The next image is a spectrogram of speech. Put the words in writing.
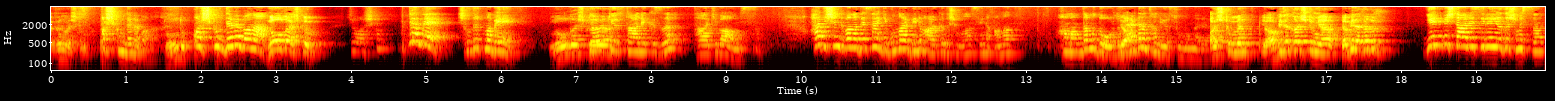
Efendim aşkım. Aşkım deme bana. Ne oldu? Aşkım deme bana. Ne oldu aşkım? Ya aşkım deme. Çıldırtma beni. Ne oldu aşkım ya? 400 tane kızı takibe almışsın. Hadi şimdi bana desen ki bunlar benim arkadaşım. Ulan seni anan hamamda mı doğurdu? Ya- Nereden tanıyorsun bunları? Aşkım ben... Ya bir dakika aşkım ya. Ya bir dakika dur. 70 tanesiyle yazışmışsın.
